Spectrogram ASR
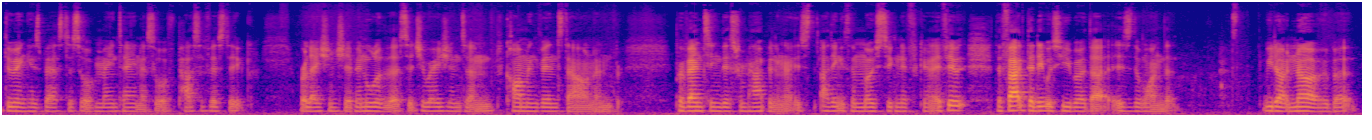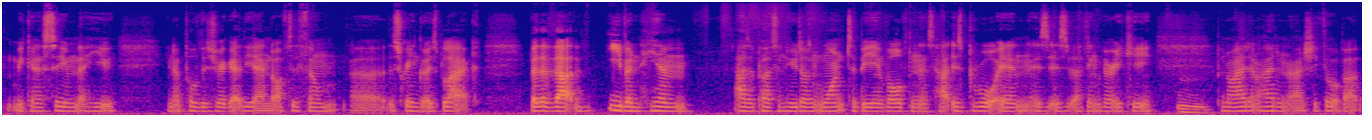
doing his best to sort of maintain a sort of pacifistic relationship in all of the situations and calming Vince down and preventing this from happening, is I think is the most significant. If it the fact that it was Hubert that is the one that we don't know, but we can assume that he, you know, pulled the trigger at the end after the film, uh, the screen goes black but that, that even him as a person who doesn't want to be involved in this ha- is brought in is, is I think very key. Mm. But no, I don't I hadn't actually thought about.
